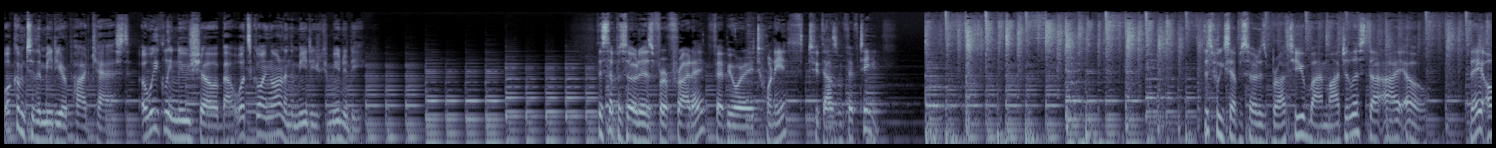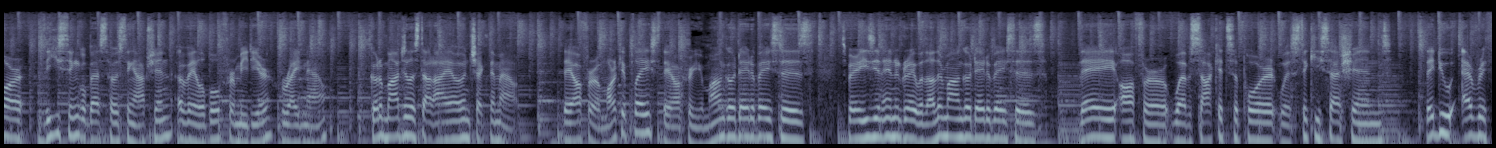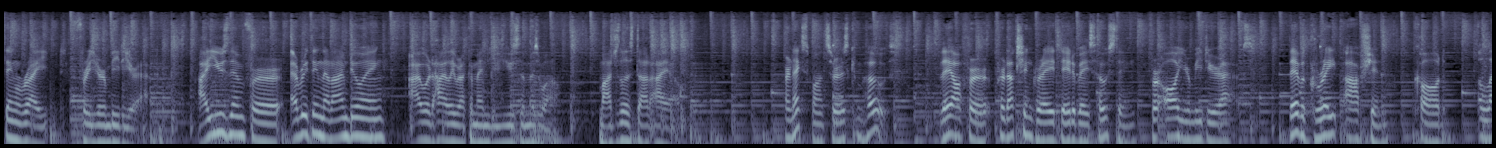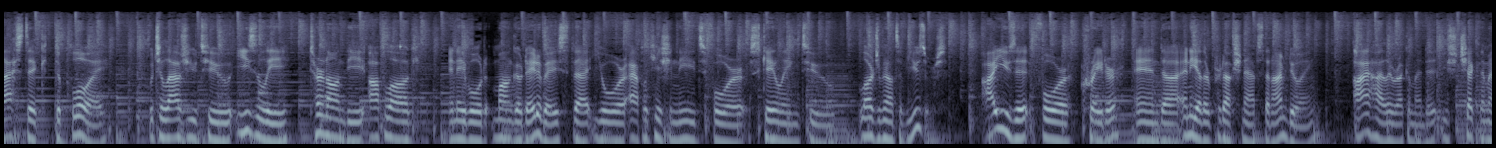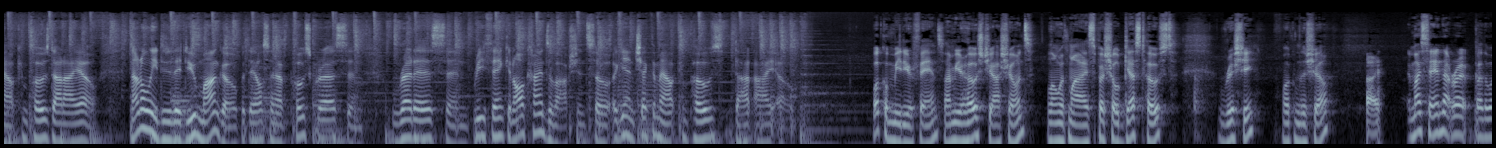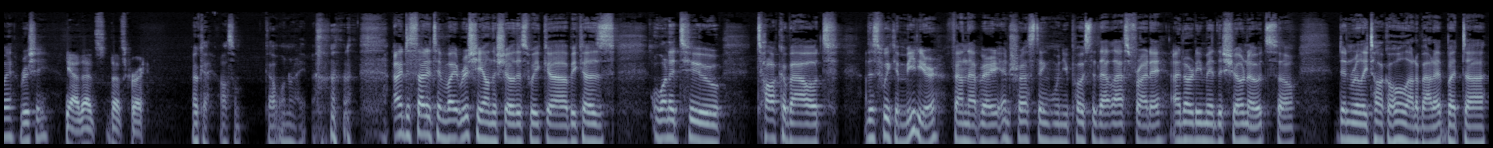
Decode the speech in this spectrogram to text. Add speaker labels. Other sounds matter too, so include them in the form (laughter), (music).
Speaker 1: Welcome to the Meteor Podcast, a weekly news show about what's going on in the Meteor community. This episode is for Friday, February 20th, 2015. This week's episode is brought to you by Modulus.io. They are the single best hosting option available for Meteor right now. Go to Modulus.io and check them out. They offer a marketplace, they offer you Mongo databases, it's very easy to integrate with other Mongo databases. They offer WebSocket support with sticky sessions. They do everything right for your Meteor app. I use them for everything that I'm doing. I would highly recommend you use them as well. Modulus.io. Our next sponsor is Compose. They offer production grade database hosting for all your Meteor apps. They have a great option called Elastic Deploy which allows you to easily turn on the oplog enabled Mongo database that your application needs for scaling to large amounts of users. I use it for Crater and uh, any other production apps that I'm doing. I highly recommend it. You should check them out, compose.io. Not only do they do Mongo, but they also have Postgres and Redis and Rethink and all kinds of options. So, again, check them out, compose.io. Welcome, Meteor fans. I'm your host, Josh Owens, along with my special guest host, Rishi. Welcome to the show.
Speaker 2: Hi.
Speaker 1: Am I saying that right, by the way, Rishi?
Speaker 2: Yeah, that's that's correct.
Speaker 1: Okay, awesome. Got one right. (laughs) I decided to invite Rishi on the show this week uh, because I wanted to talk about this week in Meteor. Found that very interesting when you posted that last Friday. I'd already made the show notes, so didn't really talk a whole lot about it, but uh,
